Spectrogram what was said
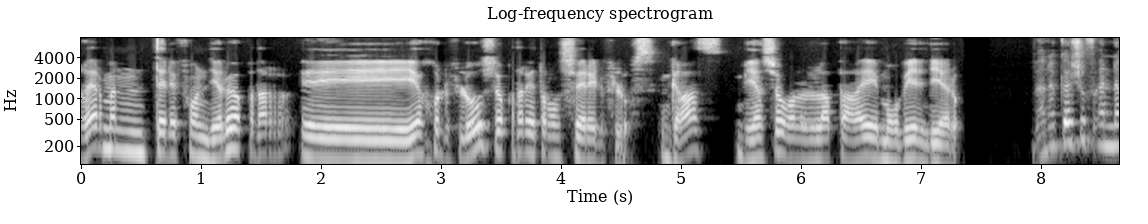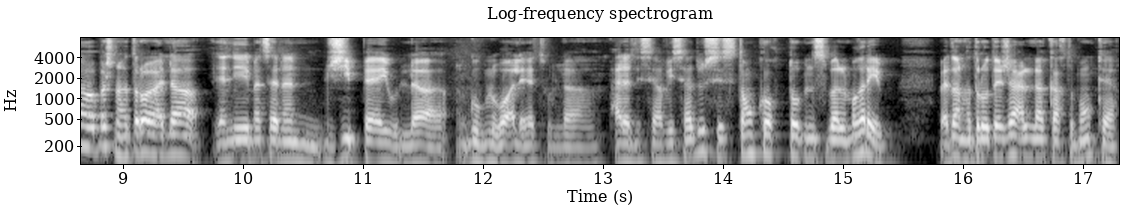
غير من التليفون ديالو يقدر ي- ياخد الفلوس ويقدر يترونسفيري الفلوس غراس بيان سور لاباري موبيل ديالو أنا كنشوف انه باش نهضروا على يعني مثلا جي باي ولا جوجل واليت ولا بحال هاد لي سيرفيس هادو سي ستون كورتو بالنسبة للمغرب بعدا نهضروا ديجا على لا كارت بونكير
